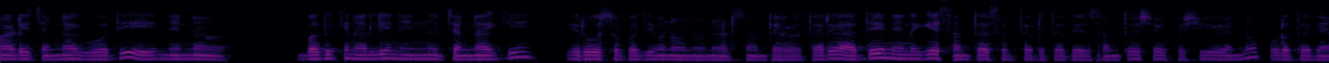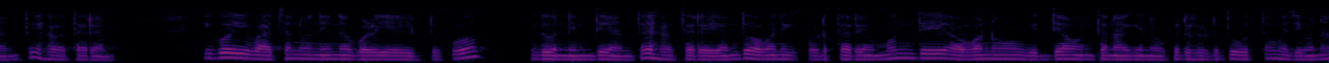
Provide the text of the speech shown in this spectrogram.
ಮಾಡಿ, ಚೆನ್ನಾಗಿ ಓದಿ ನಿನ್ನ ಬದುಕಿನಲ್ಲಿ ನೀನು ಚೆನ್ನಾಗಿ ಇರುವ ಸುಖ ಜೀವನವನ್ನು ನಡೆಸು ಅಂತ ಹೇಳ್ತಾರೆ. ಅದೇ ನಿನಗೆ ಸಂತಸ ತರುತ್ತದೆ, ಸಂತೋಷ, ಖುಷಿಯನ್ನು ಕೊಡುತ್ತದೆ ಅಂತ ಹೇಳ್ತಾರೆ. ಇಗೋ, ಈ ವಾಚನ ನಿನ್ನ ಬಳಿಯೇ ಇಟ್ಟುಕೋ, ಇದು ನಿಂದೆ ಅಂತ ಹೇಳ್ತಾರೆ. ಎಂದು ಅವನಿಗೆ ಕೊಡ್ತಾರೆ. ಮುಂದೆ ಅವನು ವಿದ್ಯಾವಂತನಾಗಿ ನೌಕರಿ ಹಿಡಿದು ಉತ್ತಮ ಜೀವನ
